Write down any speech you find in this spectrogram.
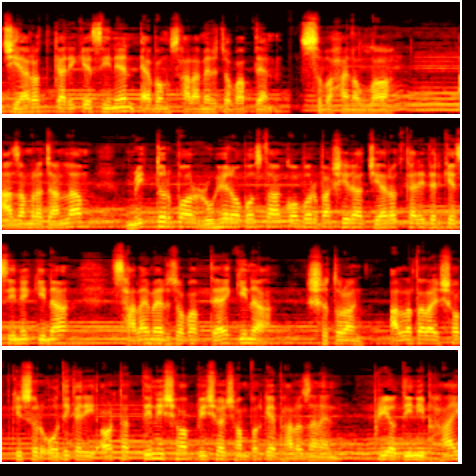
জিয়ারতকারীকে চিনেন এবং সালামের জবাব দেন। সুবাহান আজ আমরা জানলাম, মৃত্যুর পর রুহের অবস্থা কবরবাসীরা জিয়ারতকারীদেরকে চিনে কিনা, সালামের জবাব দেয় কিনা, সুতরাং আল্লাহ তালাই সব কিছুর অধিকারী, অর্থাৎ তিনি সব বিষয় সম্পর্কে ভালো জানেন। প্রিয় দিনী ভাই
